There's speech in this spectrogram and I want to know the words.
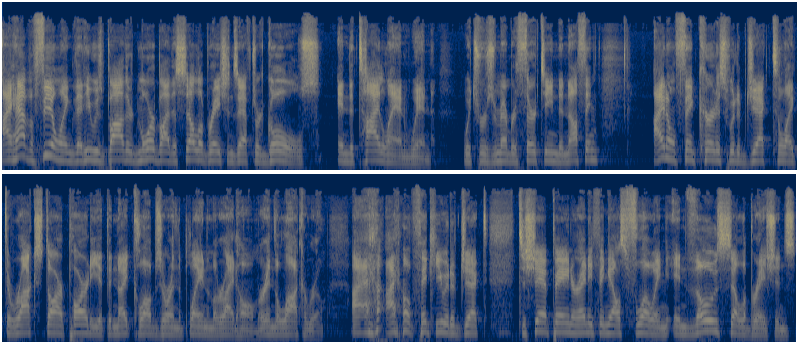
I have a feeling that he was bothered more by the celebrations after goals in the Thailand win, which was remember 13 to nothing. I don't think Curtis would object to like the rock star party at the nightclubs or in the plane on the ride home or in the locker room. I, I don't think he would object to champagne or anything else flowing in those celebrations.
